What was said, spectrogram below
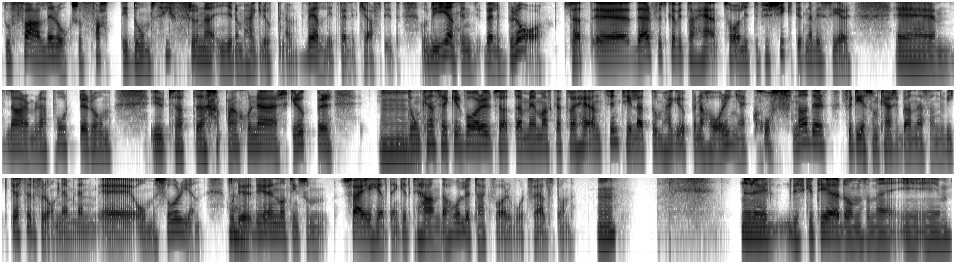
då faller också fattigdomssiffrorna i de här grupperna väldigt, väldigt kraftigt. Och Det är egentligen väldigt bra. Så att, eh, därför ska vi ta, ta lite försiktigt när vi ser eh, larmrapporter om utsatta pensionärsgrupper. Mm. De kan säkert vara utsatta, men man ska ta hänsyn till att de här grupperna har inga kostnader för det som kanske bland nästan det viktigaste för dem, nämligen eh, omsorgen. Och mm. det, det, är något som Sverige helt enkelt tillhandahåller tack vare vårt välstånd. Mm nu när vi diskuterar de som är i, i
